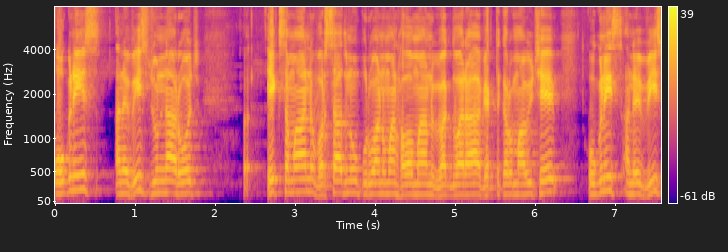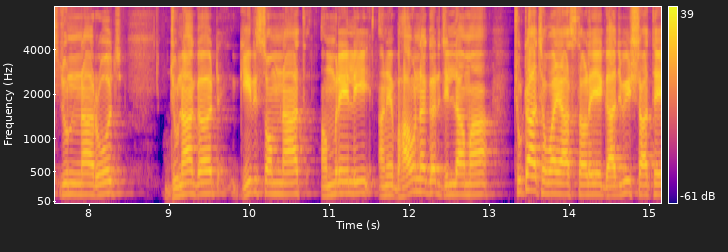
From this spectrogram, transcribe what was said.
ઓગણીસ અને વીસ જૂનના રોજ એક સમાન વરસાદનું પૂર્વાનુમાન હવામાન વિભાગ દ્વારા વ્યક્ત કરવામાં આવ્યું છે. ઓગણીસ અને વીસ જૂનના રોજ જૂનાગઢ, ગીર સોમનાથ, અમરેલી અને ભાવનગર જિલ્લામાં છૂટાછવાયા સ્થળે ગાજવીજ સાથે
